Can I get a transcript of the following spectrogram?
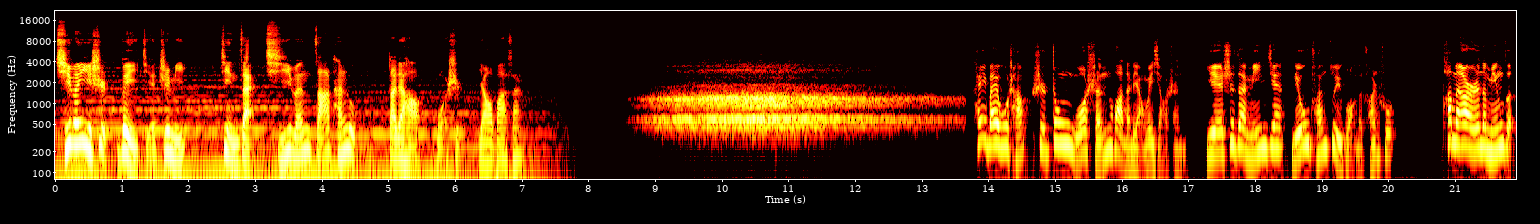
奇闻异事、未解之谜，尽在《奇闻杂谈录》。大家好，我是幺八三。黑白无常是中国神话的两位小神，也是在民间流传最广的传说。他们二人的名字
